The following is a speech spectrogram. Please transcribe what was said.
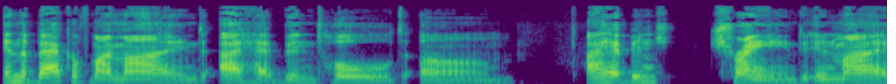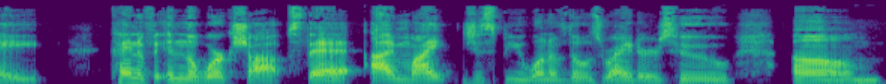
in the back of my mind, I had been told, um, I had been trained in my kind of in the workshops that I might just be one of those writers who um,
